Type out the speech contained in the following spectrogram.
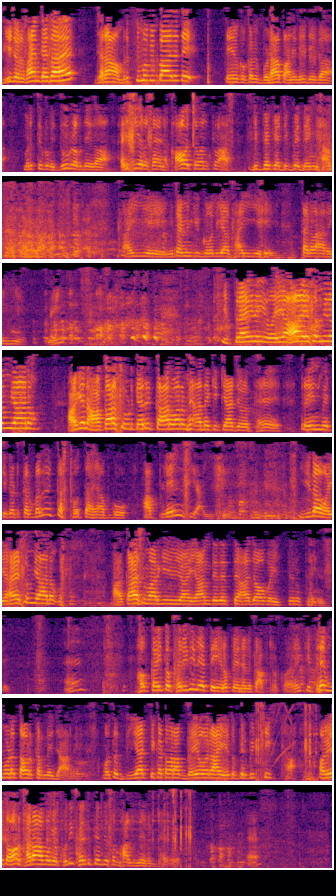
ये जो रसायन कैसा है? जरा मृत्यु में भी बाधते। तेरे को कभी बढ़ा पाने नहीं देगा, मृत्यु को भी दूर रख देगा। ऐसी रसायन खाओ चवन प्रास डिब्बे के डिब्बे देंगे आप। खाइए, विटामिन की गोलियाँ खाइए, तगड़ा रहिए। नहीं? इतना ही नहीं वही हो यहाँ संविधम ज्ञानम आगे ना, आकाश से उठ कर कार वार में आने की क्या ज़रूरत है? ट्रेन में टिकट कर बड़े कष्ट होता है आपको। आप प्लेन से आइए सीधा वही है तुम संज्ञानम आकाश मार्ग यान दे देते आ जाओ भाई एरोप्लेन से अब कई तो खरीद ही लेते हैं एरोप्लेन हेलीकॉप्टर को कितने मुड़त और करने जा रहे हैं वो तो दिया टिकट और आप गए और आए तो फिर भी ठीक था और ये तो और खराब हो गया खुद ही खरीद के भी संभालने लग गए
